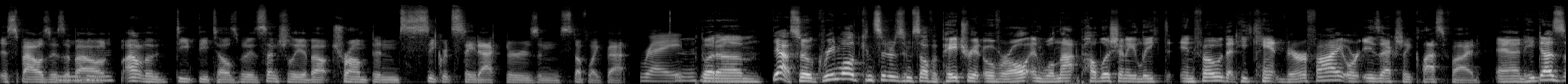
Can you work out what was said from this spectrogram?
espouses mm-hmm. about, I don't know the deep details, but essentially about Trump and secret state actors and stuff like that. Right. Mm-hmm. But um, yeah, so Greenwald considers himself a patriot overall and will not publish any leaked info that he can't verify or is actually classified. And he does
